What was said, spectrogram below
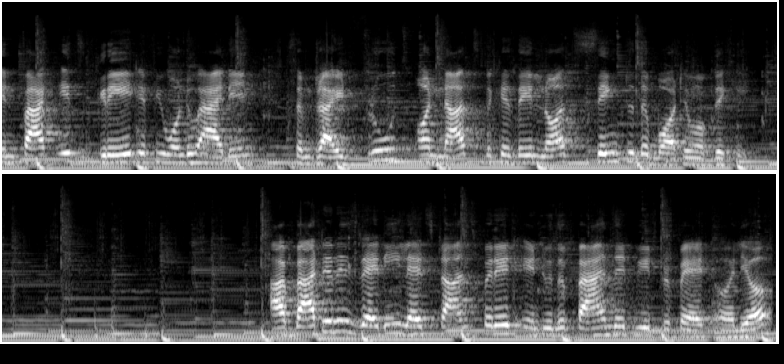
In fact, it's great if you want to add in some dried fruits or nuts because they'll not sink to the bottom of the cake. Our batter is ready, let's transfer it into the pan that we prepared earlier.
